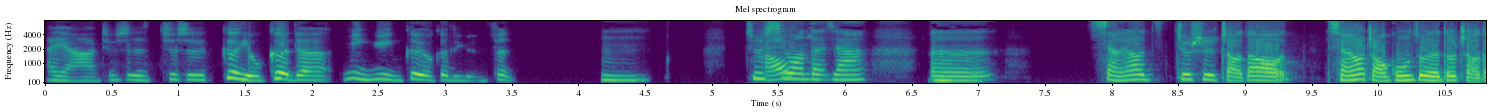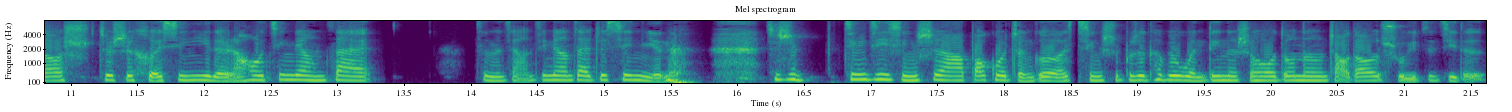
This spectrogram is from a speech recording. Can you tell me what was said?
哎呀，就是就是各有各的命运，各有各的缘分。嗯，就希望大家，嗯，想要就是找到想要找工作的都找到就是合心意的，然后尽量在怎么讲，尽量在这些年，就是经济形势啊，包括整个形势不是特别稳定的时候，都能找到属于自己的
